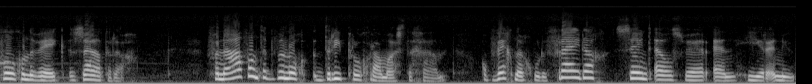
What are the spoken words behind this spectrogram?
volgende week zaterdag. Vanavond hebben we nog drie programma's te gaan. Op weg naar Goede Vrijdag, Saint Elsewhere en Hier en Nu.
